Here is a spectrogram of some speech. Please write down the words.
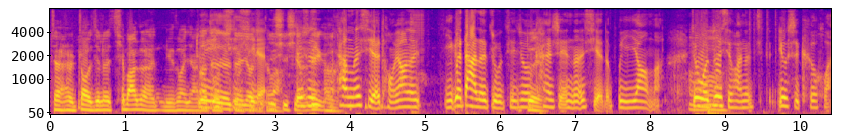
这是召集了七八个女作家，一起写一起写就是的那个，他们写同样的一个大的主题，就是看谁能写的不一样嘛。就我最喜欢的又是科幻，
